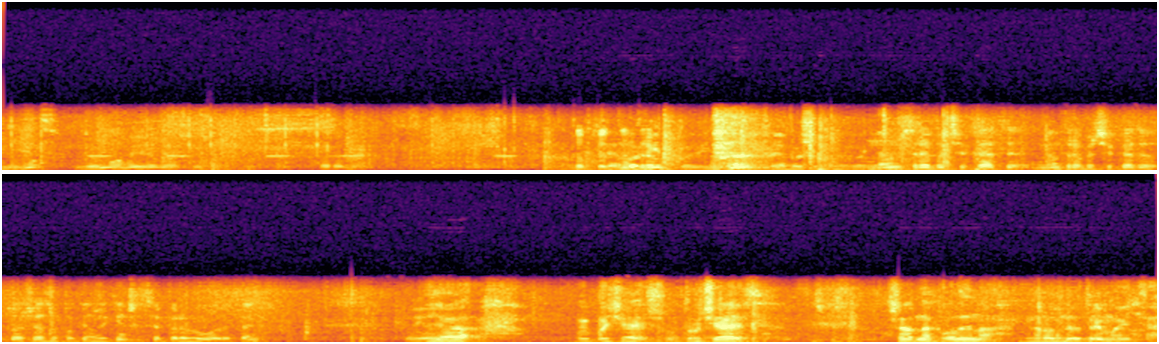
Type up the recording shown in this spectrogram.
Вимо- Вимоги я ваші передав. Тобто нам Треба треба, щоб ми нам треба чекати, нам треба чекати до того часу, поки не закінчаться переговори, так? Я вибачаюсь, що втручаюсь. Ще одна хвилина, і народ не втримається.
